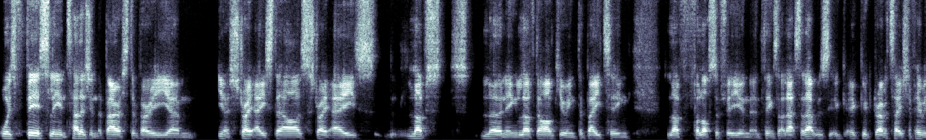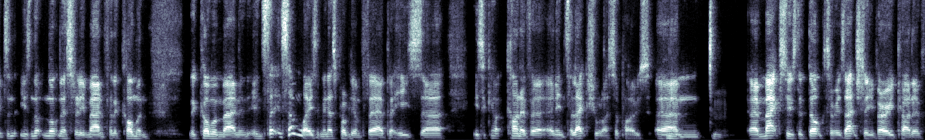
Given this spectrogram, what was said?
always fiercely intelligent, a barrister, very um, you know straight A stars, straight A's, loves learning, loved arguing, debating, loved philosophy and, and things like that. So that was a, a good gravitation of him. It's, he's not, not necessarily a man for the common the common man in, in, in some ways. I mean that's probably unfair, but he's uh, he's a, kind of a, an intellectual, I suppose. Hmm. Um, mm. Uh, Max, who's the doctor, is actually very kind of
